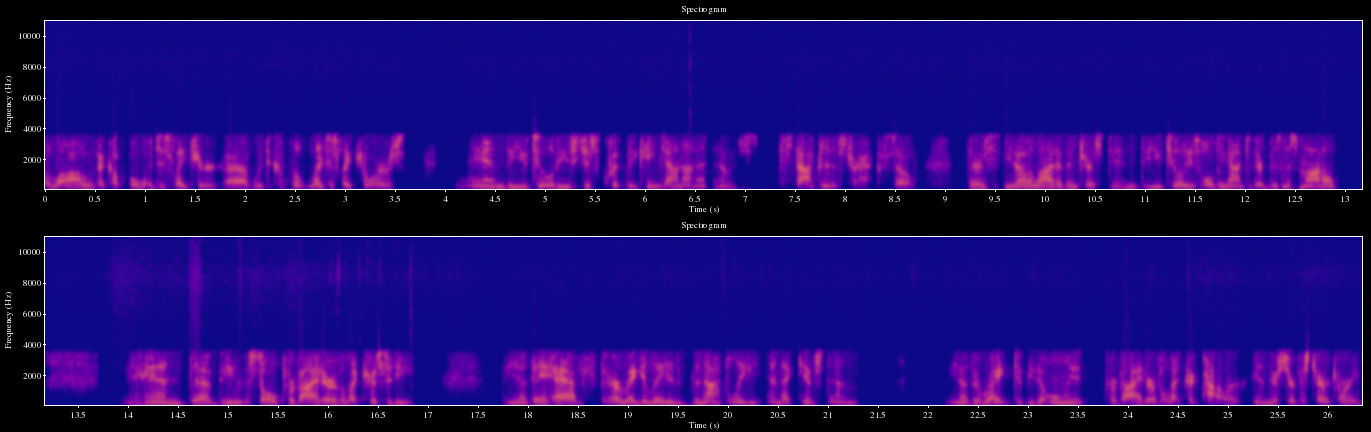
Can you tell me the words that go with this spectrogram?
a law with a couple legislature uh, with a couple of legislators, and the utilities just quickly came down on it, and it was stopped in its tracks. So there's you know a lot of interest in the utilities holding on to their business model and uh, being the sole provider of electricity. You know, they have they're a regulated monopoly, and that gives them, you know, the right to be the only provider of electric power in their service territory.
